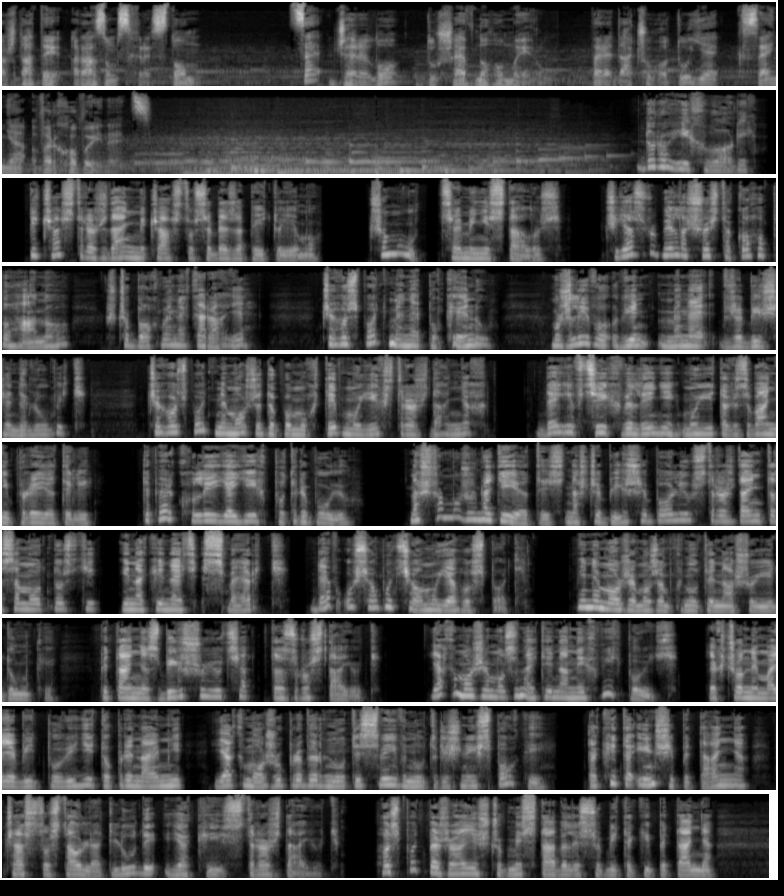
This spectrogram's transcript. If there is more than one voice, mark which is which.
Speaker 1: страждати разом з Христом це джерело душевного миру. Передачу готує Ксеня Верховинець.
Speaker 2: Дорогі хворі, під час страждань ми часто себе запитуємо, чому це мені сталося? Чи я зробила щось такого поганого, що Бог мене карає? Чи Господь мене покинув? Можливо, Він мене вже більше не любить? Чи Господь не може допомогти в моїх стражданнях? Де є в цій хвилині мої так звані приятелі, тепер, коли я їх потребую? На що можу надіятись? На ще більше болів, страждань та самотності і на кінець смерть, де в усьому цьому є Господь? Ми не можемо замкнути нашої думки. Питання збільшуються та зростають. Як можемо знайти на них відповідь? Якщо немає відповіді, то принаймні як можу привернути свій внутрішній спокій? Такі та інші питання часто ставлять люди, які страждають. Господь бажає, щоб ми ставили собі такі питання,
